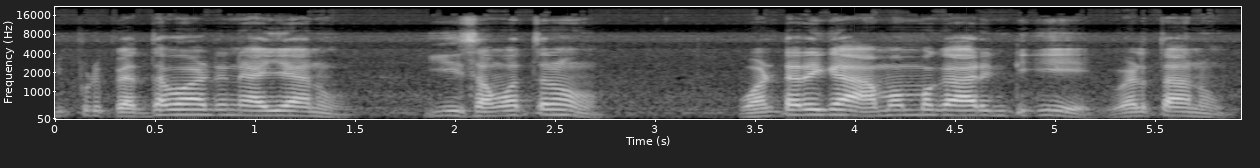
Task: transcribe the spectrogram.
ఇప్పుడు పెద్దవాడిని అయ్యాను. ఈ సంవత్సరం ఒంటరిగా అమ్మమ్మ గారింటికి వెళ్తాను.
